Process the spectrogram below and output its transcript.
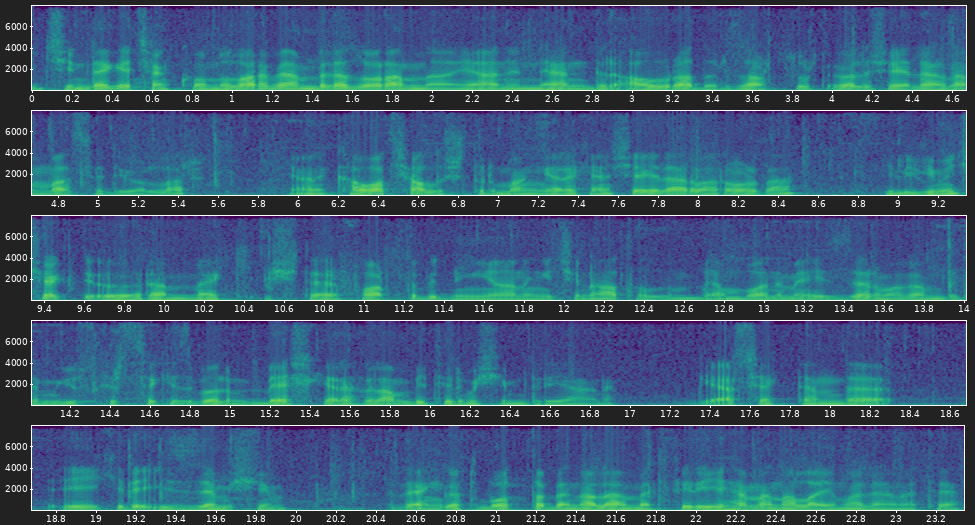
içinde geçen konuları ben bile zor anlıyorum. Yani nendir, auradır, zartsurt öyle şeylerden bahsediyorlar. Yani kavat çalıştırman gereken şeyler var orada. İlgimi çekti öğrenmek. İşte farklı bir dünyanın içine atıldım. Ben bu animeyi izlerim agam dedim. 148 bölüm 5 kere falan bitirmişimdir yani. Gerçekten de iyi ki de izlemişim. Rengotu botta ben alamet free'yi hemen alayım alameti.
